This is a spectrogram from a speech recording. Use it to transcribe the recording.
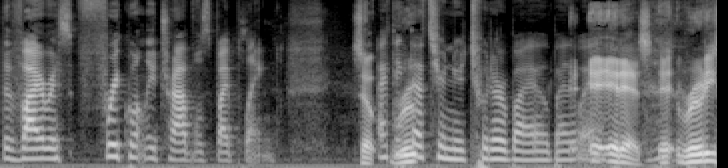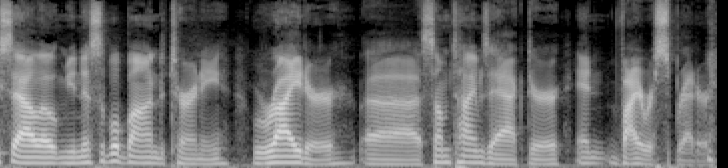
the virus frequently travels by plane. So I think Ru- that's your new Twitter bio, by the way. It- it is. It- Rudy Salo, municipal bond attorney, writer, uh, sometimes actor, and virus spreader.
